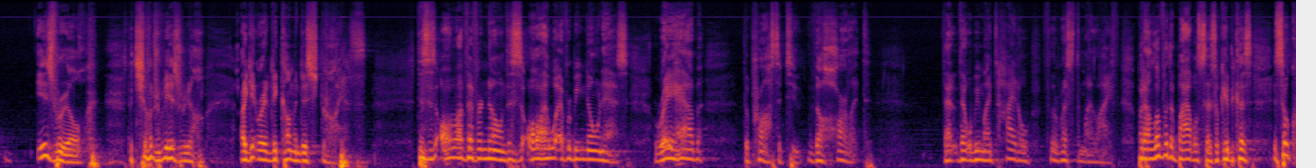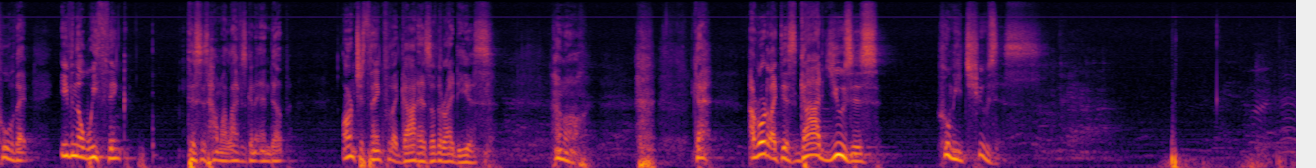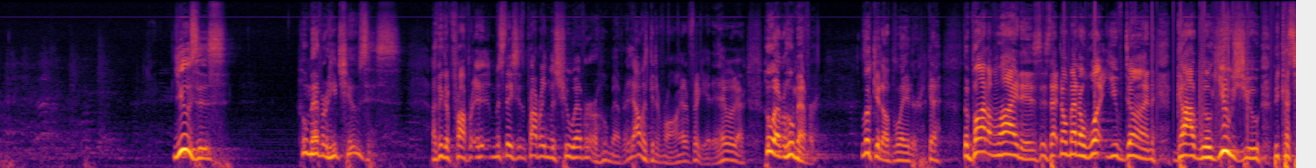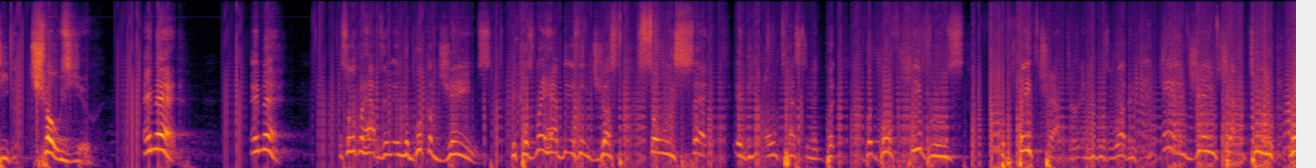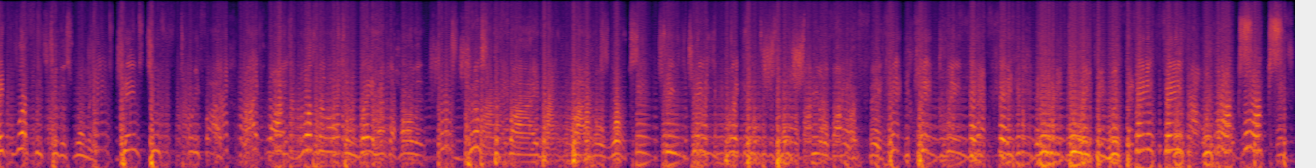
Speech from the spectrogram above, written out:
Israel, the children of Israel, are getting ready to come and destroy us. This is all I've ever known. This is all I will ever be known as. Rahab the prostitute, the harlot. That, that will be my title for the rest of my life. But I love what the Bible says, okay, because it's so cool that even though we think this is how my life is going to end up, aren't you thankful that God has other ideas? Come on. Okay? I wrote it like this God uses whom he chooses. Uses whomever he chooses. I think the proper, eh, Miss Stacy, the proper English, whoever or whomever. I always get it wrong. I forget it. Whoever, whomever. Look it up later. Okay. The bottom line is, is that no matter what you've done, God will use you because He chose you. Amen. Amen. And so look what happens in, in, the book of James, because Rahab isn't just solely set in the Old Testament, but, but both Hebrews, the faith chapter in Hebrews 11, and James chapter 2 make reference to this woman. James 2.25, likewise, was not also Rahab the harlot justified by her works? See, James is breaking into this whole spiel about our faith. You can't claim you have faith don't do anything with it. Faith, faith without works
